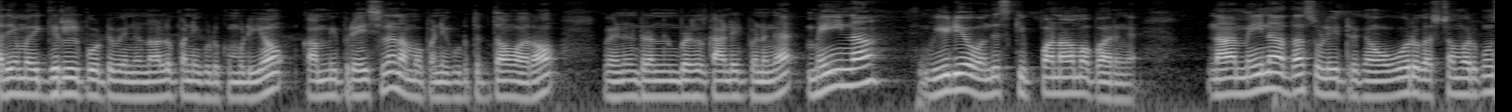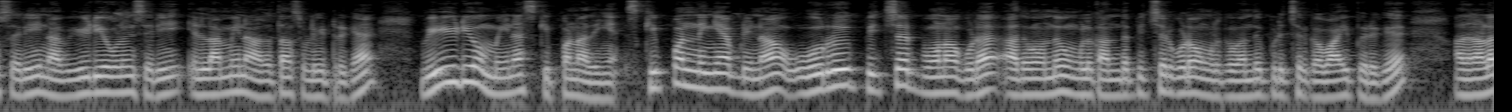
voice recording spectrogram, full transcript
அதே மாதிரி கிரில் போட்டு வேணும்னாலும் பண்ணி கொடுக்க முடியும். கம்மி ப்ரைஸில் நம்ம பண்ணி கொடுத்துட்டு தான் வரோம். வேணுன்ற நண்பர்கள் கான்டாக்ட் பண்ணுங்கள் மெயினாக வீடியோ வந்து ஸ்கிப் பண்ணாமல் பாருங்கள் நான் மெயினாக தான் சொல்லிகிட்டு இருக்கேன் ஒவ்வொரு கஸ்டமருக்கும் சரி நான் வீடியோவிலும் சரி எல்லாமே நான் அதை தான் சொல்லிகிட்டு இருக்கேன் வீடியோ மெயினாக ஸ்கிப் பண்ணாதீங்க. ஸ்கிப் பண்ணீங்க அப்படின்னா ஒரு பிக்சர் போனால் கூட அது வந்து உங்களுக்கு அந்த பிக்சர் கூட உங்களுக்கு வந்து பிடிச்சிருக்க வாய்ப்பு இருக்குது அதனால்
